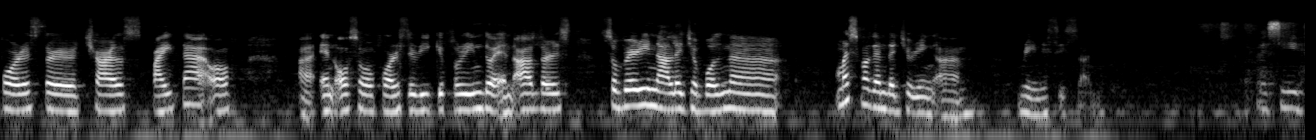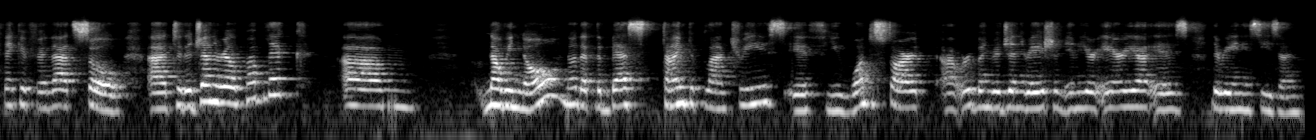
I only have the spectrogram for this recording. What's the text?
Forester Charles Paita of, uh, and also Forester Ricky Florindo and others. So very knowledgeable na mas maganda during um, rainy season. I see. Thank you for that. So, uh, to the general public, um, now we know, know that the best time to plant trees if you want to start uh, urban regeneration in your area is the rainy season.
